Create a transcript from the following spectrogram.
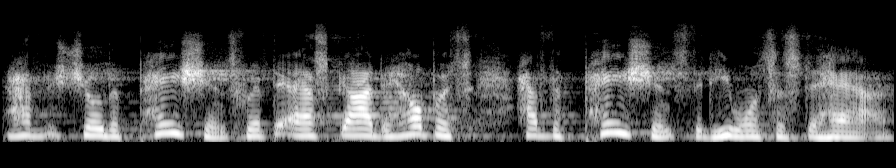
have, show the patience. We have to ask God to help us have the patience that He wants us to have.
